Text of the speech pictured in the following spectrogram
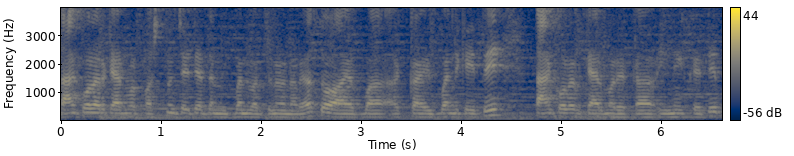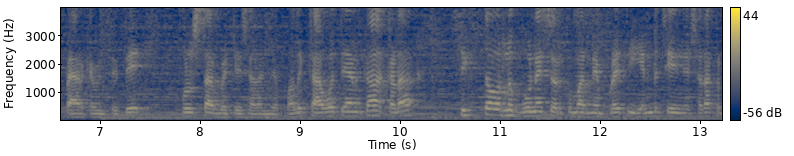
టాంకోలర్ క్యాడ్మర్ ఫస్ట్ నుంచి అయితే అతను ఇబ్బంది పడుతూనే ఉన్నాడు కదా. సో ఆ యొక్క ఇబ్బందికి అయితే టాంకోలర్ క్యాడ్మర్ యొక్క ఇన్నింగ్స్ అయితే ప్యాడ్ కమిన్స్ అయితే ఫుల్ స్టాప్ పెట్టేశాడని చెప్పాలి. కాకపోతే కనుక అక్కడ సిక్స్త్ ఓవర్లో భువనేశ్వర్ కుమార్ని ఎప్పుడైతే ఎండ్ చేంజ్ చేశాడో అక్కడ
